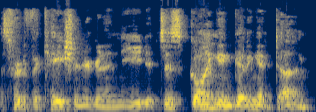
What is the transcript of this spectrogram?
a certification you're going to need. It's just going and getting it done.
